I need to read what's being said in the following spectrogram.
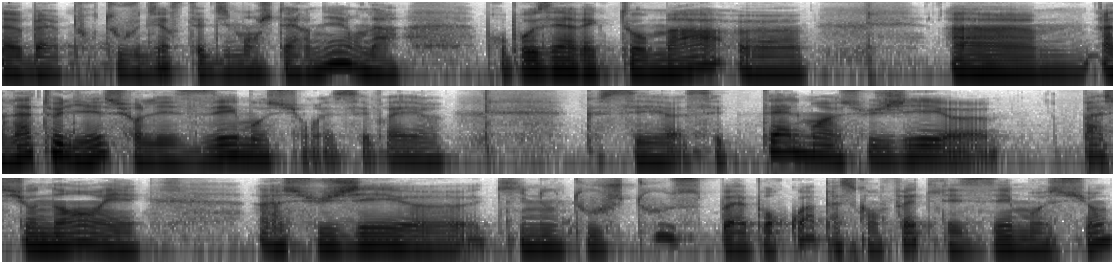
euh, ben, pour tout vous dire, c'était dimanche dernier, on a proposé avec Thomas euh, un, un, atelier sur les émotions. Et c'est vrai que c'est tellement un sujet passionnant et un sujet euh, qui nous touche tous. Ben, pourquoi? Parce qu'en fait, les émotions,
